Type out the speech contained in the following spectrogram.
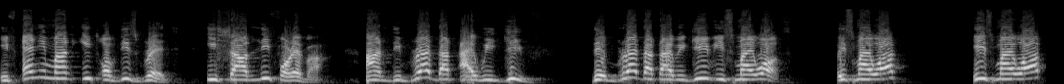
If any man eat of this bread, he shall live forever. And the bread that I will give, the bread that I will give is my what? Is my what? Is my what?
